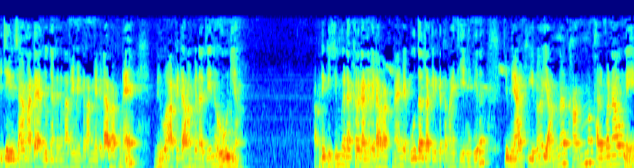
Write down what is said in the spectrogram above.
ඉතින් ඒ නිසා මට ඇඳුම් ඇඳගෙන හරි මේ කරන්න වෙලාවක් නෑ. මෙව අපිට හම්බෙලා තියෙන හුනියක්. අපිට කිසිම වැඩක් කරගන්න වෙලාවක් නෑ. මේ බූදල් රකින්න එක තමයි තියෙන්නේ කියලා. ඉතින් මෙයා කියනවා යන්න කම්ම කල්පනා වුණේ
